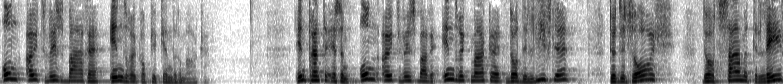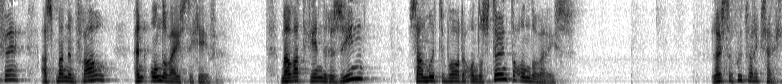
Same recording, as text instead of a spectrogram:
onuitwisbare indruk op je kinderen maken. Inprenten is een onuitwisbare indruk maken door de liefde door de zorg, door het samen te leven als man en vrouw en onderwijs te geven. Maar wat kinderen zien, zal moeten worden ondersteund door onderwijs. Luister goed wat ik zeg.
